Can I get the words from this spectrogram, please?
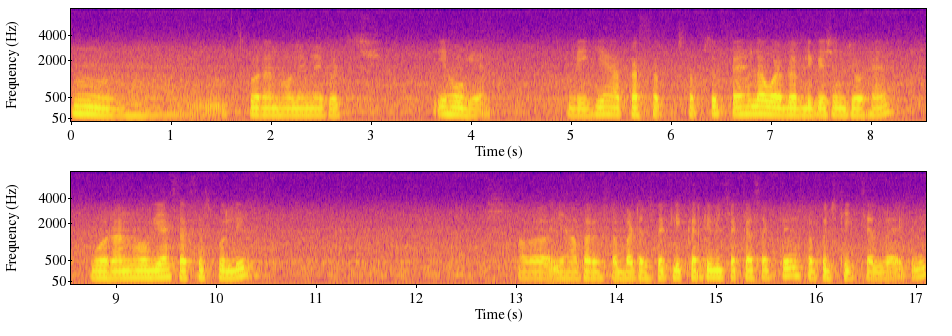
हम्म, इसको रन होने में कुछ ये हो गया। देखिए आपका सब सबसे पहला वेब एप्लीकेशन जो है वो रन हो गया सक्सेसफुली और यहाँ पर सब बटन पे क्लिक करके भी चेक कर सकते हैं। सब कुछ ठीक चल रहा है कि नहीं?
